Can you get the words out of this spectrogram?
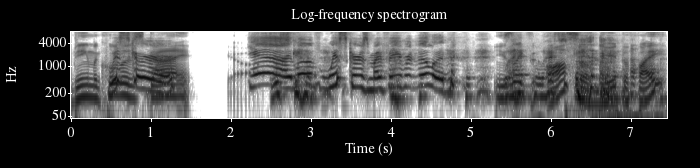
being the coolest Whisker! guy. Yeah, Whisker. I love Whiskers, my favorite villain. He's Wes- like Wesker. awesome, dude. The fight?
